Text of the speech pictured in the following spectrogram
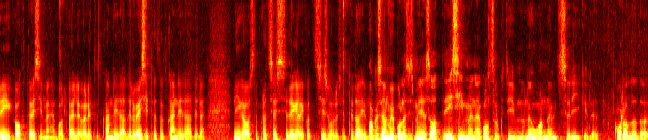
Riigikohtu esimehe poolt välja valitud kandidaadile või esitatud kandidaadile, niikaua seda protsessi tegelikult sisuliselt ei toimu. aga see on võib-olla siis meie saate esimene konstruktiivne nõuanne üldse riigile, et korraldada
